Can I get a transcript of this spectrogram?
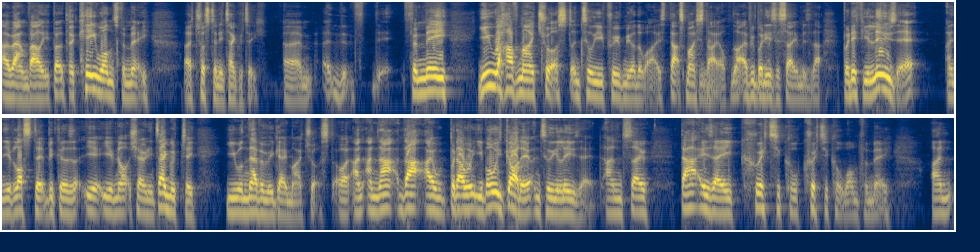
around value, but the key ones for me are trust and integrity. Um, for me, you have my trust until you prove me otherwise. That's my style. Not everybody is the same as that. But if you lose it and you've lost it because you, you've not shown integrity, you will never regain my trust. Or, and, and that, that I, but I, you've always got it until you lose it. And so that is a critical, critical one for me. And,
